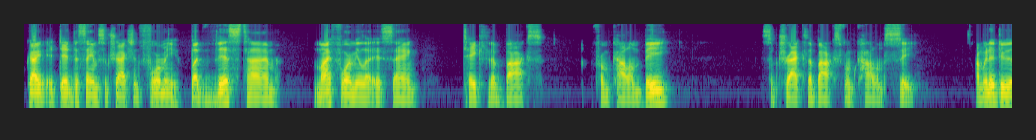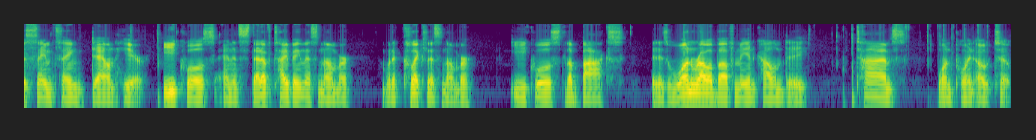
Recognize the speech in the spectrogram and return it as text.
Okay, it did the same subtraction for me, but this time my formula is saying take the box from column B, subtract the box from column C. I'm going to do the same thing down here. Equals, and instead of typing this number, I'm going to click this number, equals the box that is one row above me in column D times 1.02.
